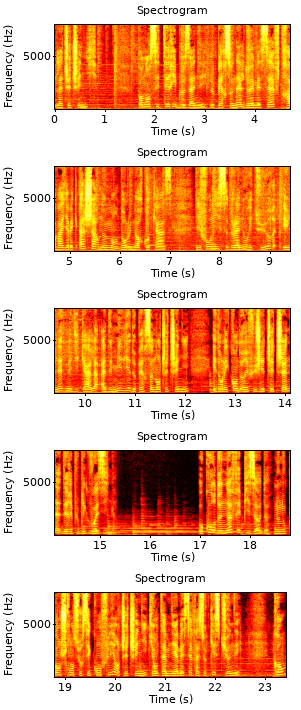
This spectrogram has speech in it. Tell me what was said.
la Tchétchénie. Pendant ces terribles années, le personnel de MSF travaille avec acharnement dans le Nord Caucase. Ils fournissent de la nourriture et une aide médicale à des milliers de personnes en Tchétchénie et dans les camps de réfugiés tchétchènes des républiques voisines. Au cours de neuf épisodes, nous nous pencherons sur ces conflits en Tchétchénie qui ont amené MSF à se questionner. Quand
